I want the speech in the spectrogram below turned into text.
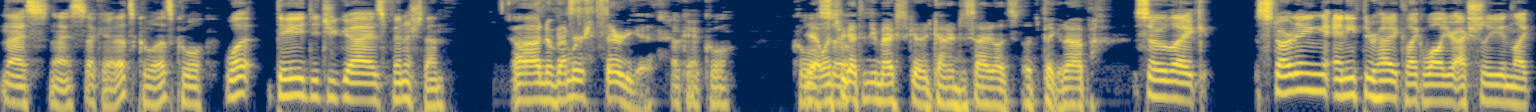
Nice, nice. Okay, that's cool. That's cool. What day did you guys finish then? Uh, November 30th. Okay, cool. Cool. Yeah, once so, we got to New Mexico, we kind of decided let's let's pick it up. so like starting any through hike like while you're actually in like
